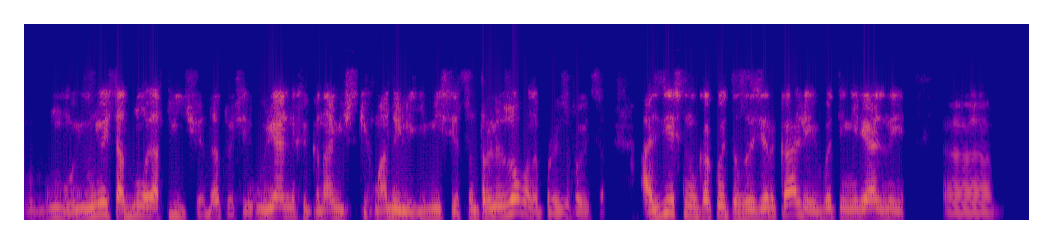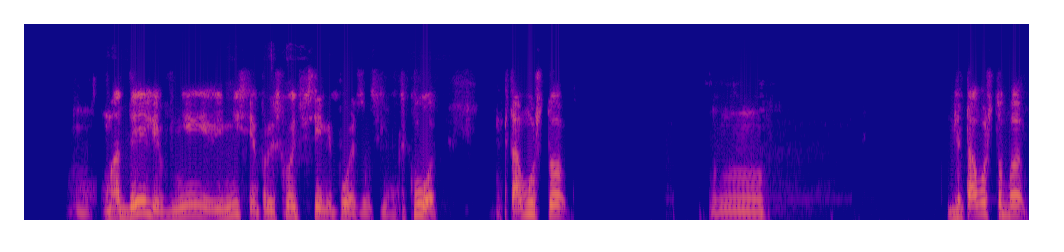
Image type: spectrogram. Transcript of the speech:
ну, у него есть одно отличие, да, то есть у реальных экономических моделей эмиссия централизованно производится, а здесь ну, какое-то зазеркалье, в этой нереальной э, модели в ней эмиссия происходит всеми пользователями. Так вот, к тому, что для того, чтобы...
